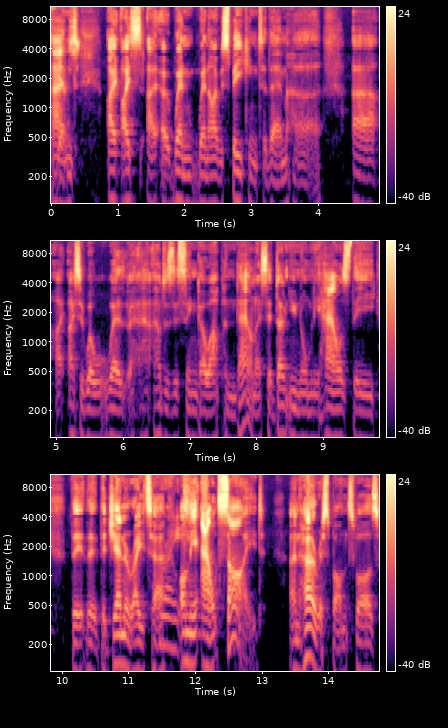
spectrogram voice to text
and Yes. I, I s- I- uh, when when I was speaking to them, her. Uh, I, I said, "Well, where, how does this thing go up and down?" I said, "Don't you normally house the the, the, the generator Right. on the outside?" And her response was,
